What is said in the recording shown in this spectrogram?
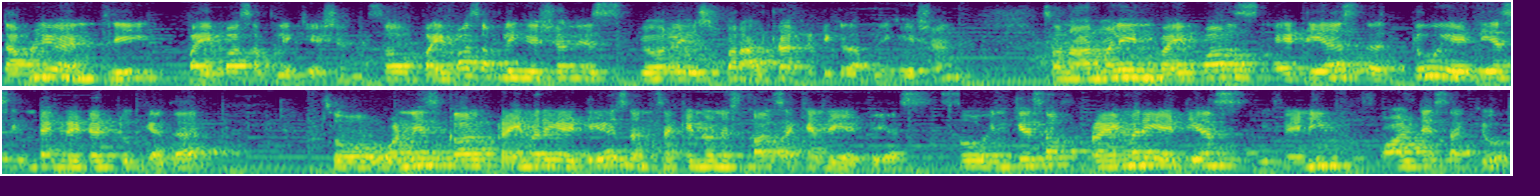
WN3 bypass application. So bypass application is purely used for ultra critical application. So normally in bypass ATS, the two ATS integrated together. So one is called primary ATS and second one is called secondary ATS. So in case of primary ATS, if any fault is occurred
